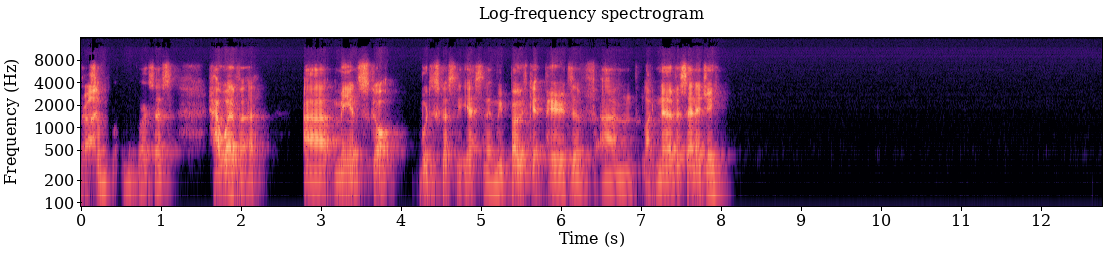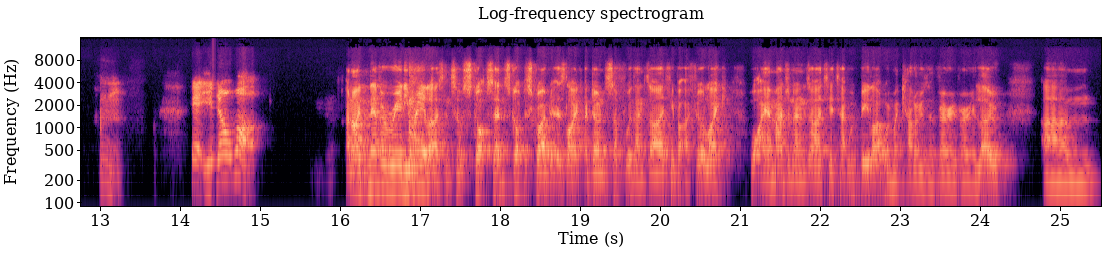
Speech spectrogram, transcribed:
Right. Some point in the process. However, uh, me and Scott we discussed it yesterday, and we both get periods of um, like nervous energy. Hmm. Yeah, you know what? And I'd never really realized until Scott said, Scott described it as like, I don't suffer with anxiety, but I feel like what I imagine an anxiety attack would be like when my calories are very, very low. Um,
